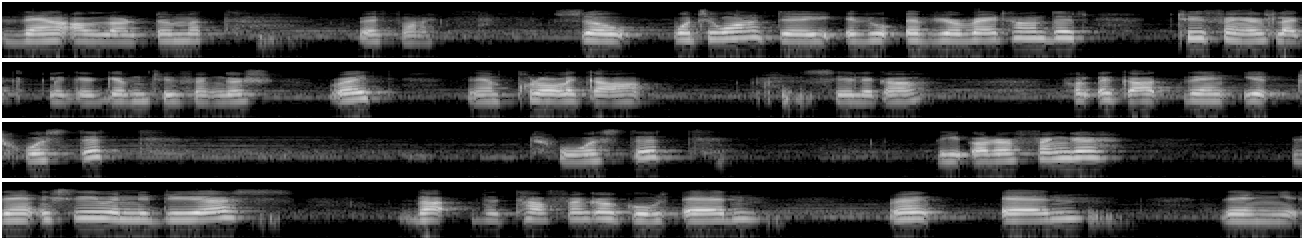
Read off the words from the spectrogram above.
Then I'll learn them it. Very funny. So what you wanna do if you if you're right handed, two fingers like like you're given two fingers, right? Then put it like that see like that put like that then you twist it twist it the other finger. Then you see when you do this that the top finger goes in. Right in. Then you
